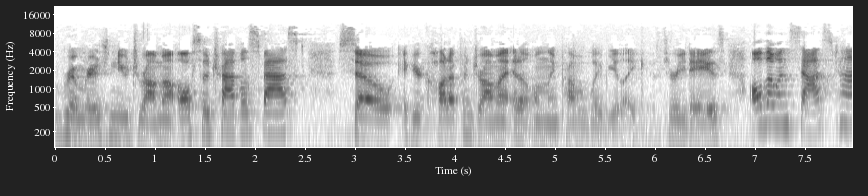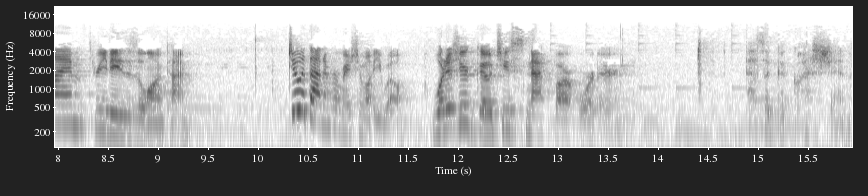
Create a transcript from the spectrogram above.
rumors, new drama also travels fast. So if you're caught up in drama, it'll only probably be like three days. Although in SAS time, three days is a long time. Do with that information what you will. What is your go-to snack bar order? That's a good question.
